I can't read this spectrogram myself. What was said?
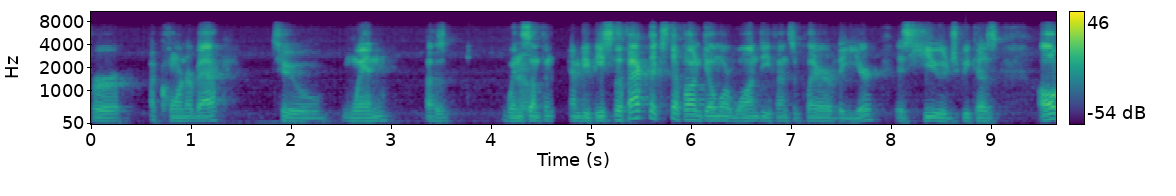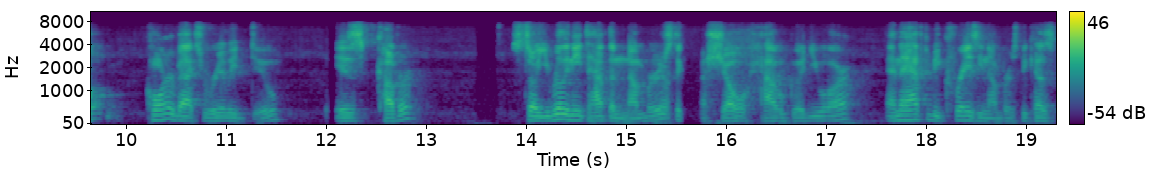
for a cornerback to win a, win Yep. something MVP. So the fact that Stephon Gilmore won Defensive Player of the Year is huge because all cornerbacks really do is cover. So you really need to have the numbers to show how good you are, and they have to be crazy numbers because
